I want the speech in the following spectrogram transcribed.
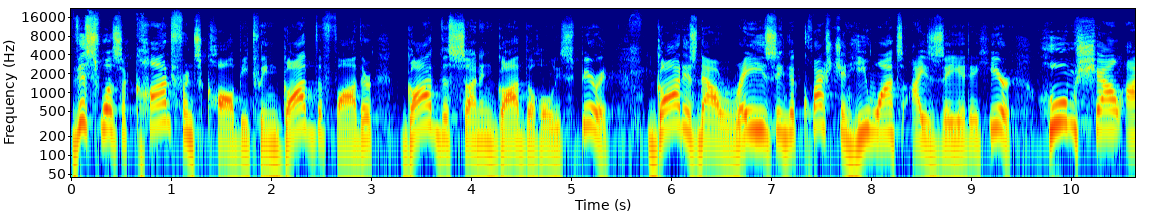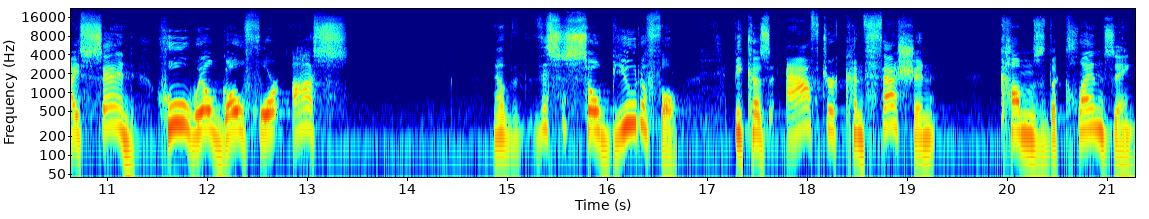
This was a conference call between God the Father, God the Son, and God the Holy Spirit. God is now raising a question he wants Isaiah to hear Whom shall I send? Who will go for us? Now, this is so beautiful because after confession comes the cleansing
